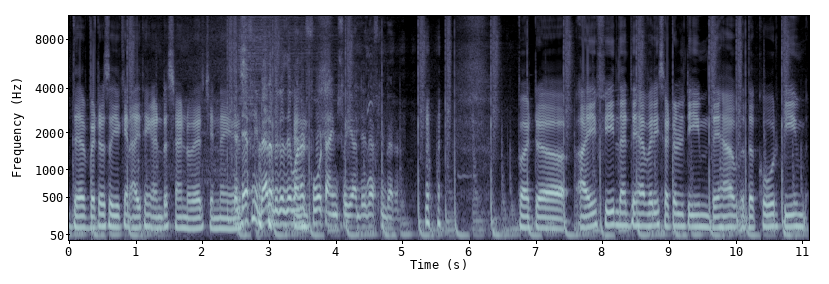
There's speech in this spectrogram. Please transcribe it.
they're better, so you can I think understand where Chennai is they're definitely better because they won it four times. So yeah, they're definitely better. But uh, I feel that they have a very settled team. They have the core team.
